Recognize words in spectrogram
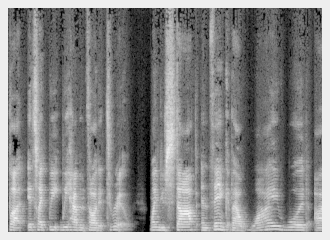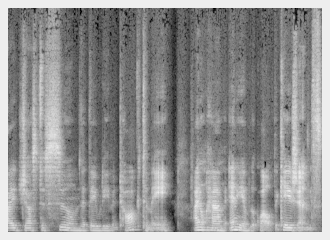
but it's like we we haven't thought it through. when you stop and think about why would I just assume that they would even talk to me? I don't Mhm. have any of the qualifications.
